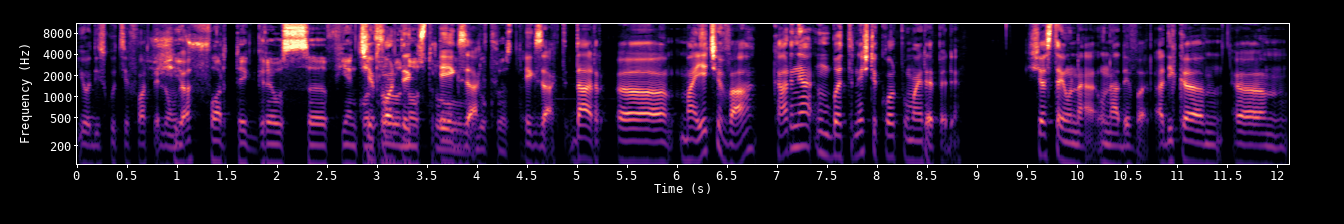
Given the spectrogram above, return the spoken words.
e o discuție foarte lungă. Și e foarte greu să fie în controlul foarte, nostru exact, lucrul ăsta. Exact, dar uh, mai e ceva, carnea îmbătrânește corpul mai repede. Și asta e un, un adevăr. Adică uh,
